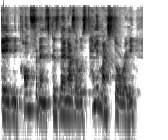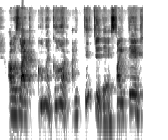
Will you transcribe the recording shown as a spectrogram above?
gave me confidence because then as I was telling my story, I was like, oh my God, I did do this. I did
